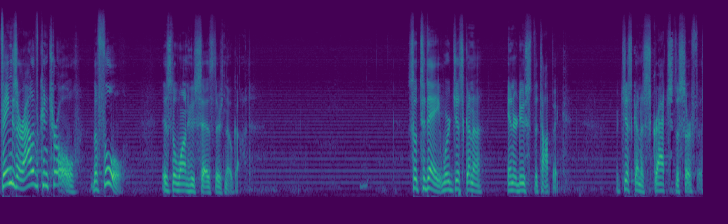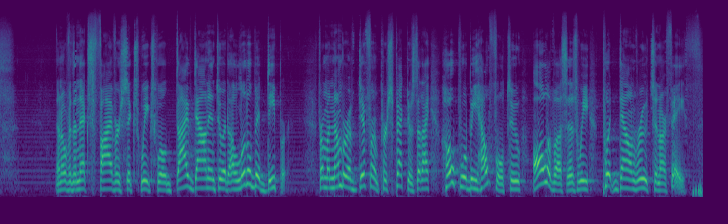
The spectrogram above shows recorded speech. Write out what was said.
things are out of control. The fool is the one who says there's no God. So today we're just going to introduce the topic, we're just going to scratch the surface. And over the next five or six weeks, we'll dive down into it a little bit deeper from a number of different perspectives that I hope will be helpful to all of us as we put down roots in our faith.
